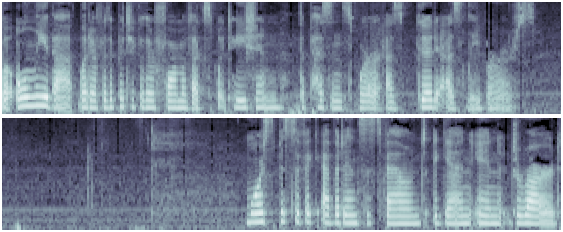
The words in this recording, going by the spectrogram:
but only that, whatever the particular form of exploitation, the peasants were as good as laborers. More specific evidence is found again in Girard,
